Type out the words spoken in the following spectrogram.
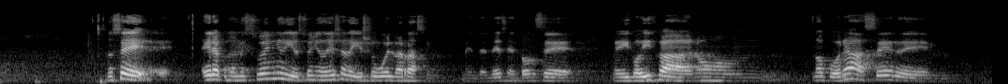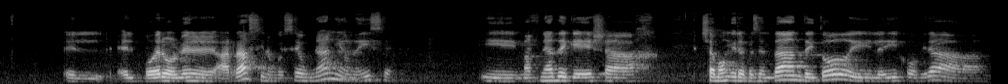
no sé, era como mi sueño y el sueño de ella de que yo vuelva a Racing, ¿me entendés? Entonces me dijo, hija, no, no podrás hacer eh, el, el poder volver a Racing, aunque sea un año, me dice. Y imagínate que ella llamó a mi representante y todo y le dijo, mirá,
